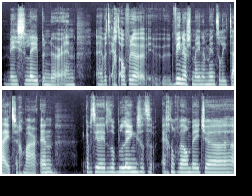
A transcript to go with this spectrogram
meeslepender. En hebben het echt over de winnersmentaliteit, zeg maar. En Mm. ik heb het idee dat op links het echt nog wel een beetje eh,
